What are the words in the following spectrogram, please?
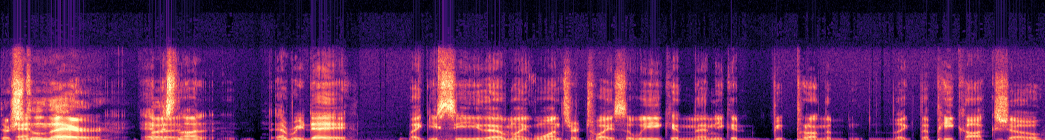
They're still there. and it's not every day. Like you see them like once or twice a week, and then you could be put on the like the Peacock show,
